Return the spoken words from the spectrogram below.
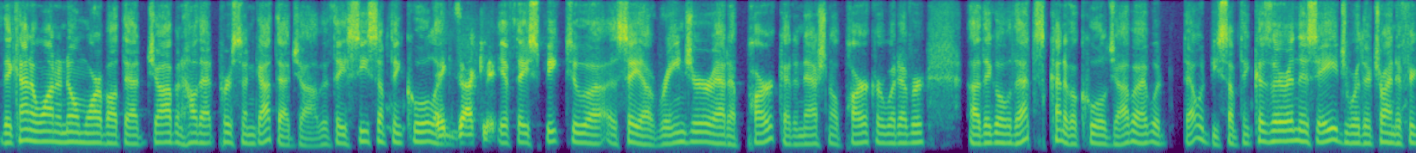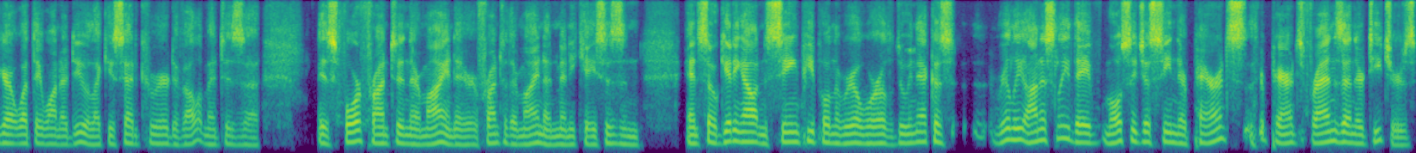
they kind of want to know more about that job and how that person got that job. If they see something cool, like exactly, if they speak to a, say a ranger at a park, at a national park or whatever, uh, they go, "That's kind of a cool job. I would that would be something." Because they're in this age where they're trying to figure out what they want to do. Like you said, career development is a is forefront in their mind or front of their mind in many cases and and so getting out and seeing people in the real world doing that because really honestly they've mostly just seen their parents their parents friends and their teachers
